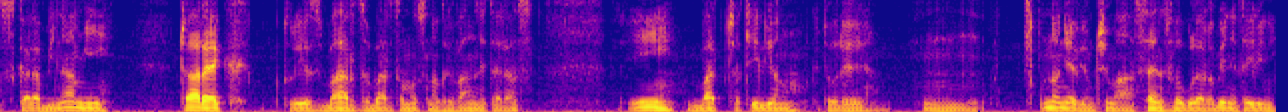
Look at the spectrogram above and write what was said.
z karabinami. Czarek, który jest bardzo, bardzo mocno grywalny teraz. I Bat Chatilion, który mm, no nie wiem, czy ma sens w ogóle robienie tej linii.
